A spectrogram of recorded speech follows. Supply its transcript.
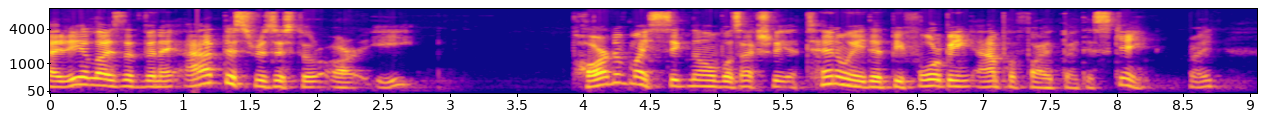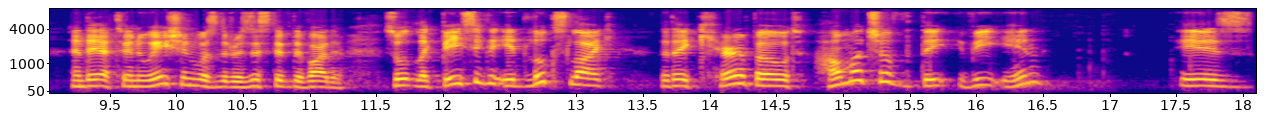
I realized that when I add this resistor Re, part of my signal was actually attenuated before being amplified by this gain, right? And the attenuation was the resistive divider. So like basically it looks like that I care about how much of the V in is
